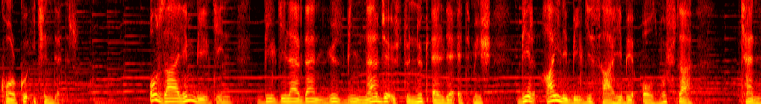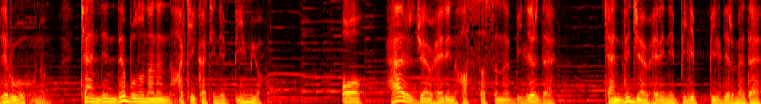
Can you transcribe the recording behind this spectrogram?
korku içindedir. O zalim bilgin, bilgilerden yüz binlerce üstünlük elde etmiş, bir hayli bilgi sahibi olmuş da, kendi ruhunun, kendinde bulunanın hakikatini bilmiyor. O, her cevherin hassasını bilir de, kendi cevherini bilip bildirmede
